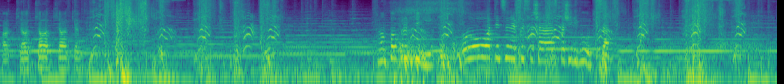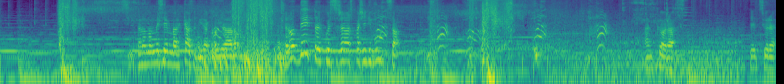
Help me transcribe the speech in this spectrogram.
Occhio, occhio, occhio, occhio. Sono un po' bruttini. Oh, attenzione, questo c'ha una specie di puzza. Sì, però non mi sembra il caso di raccogliere la roba. Te l'ho detto che questo c'ha una specie di puzza. Ancora. Attenzione.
